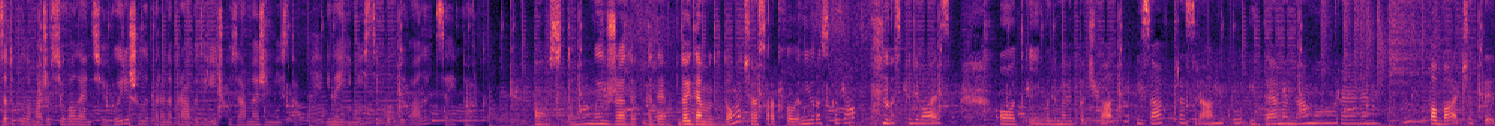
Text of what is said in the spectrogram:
затопила майже всю Валенцію, вирішили перенаправити річку за межі міста, і на її місці побудували цей парк. Ось тому ми вже дойдемо, додому через 40 хвилин, Юра сказав. Не сподіваюся. От і будемо відпочивати. І завтра зранку йдемо на море. Побачити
